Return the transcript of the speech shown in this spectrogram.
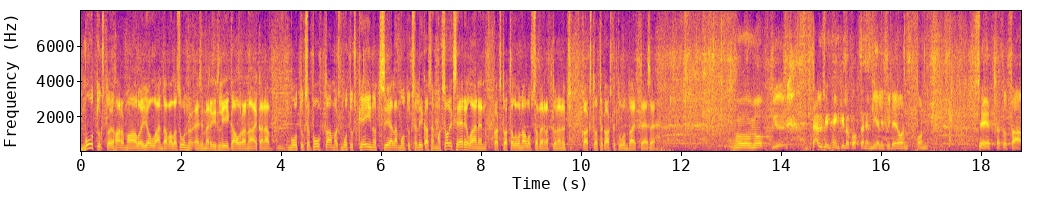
Muuttuuko toi harmaa alue jollain tavalla sun esimerkiksi liikauran aikana? Muuttuuko se puhtaammaksi, muuttuuko keinot siellä, muuttuuko se likaisemmaksi? Oliko se erilainen 2000-luvun alussa verrattuna nyt 2020-luvun taitteeseen? No, no, täysin henkilökohtainen mielipide on, on se, että tota,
